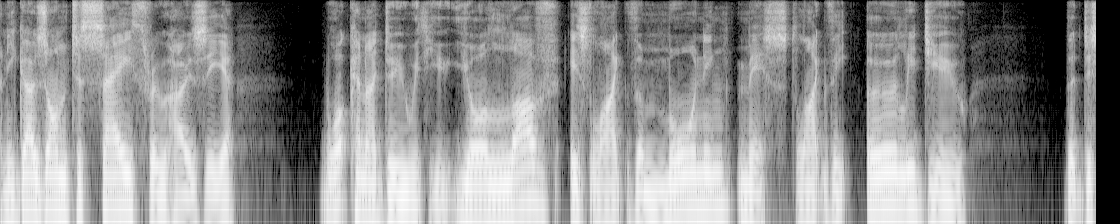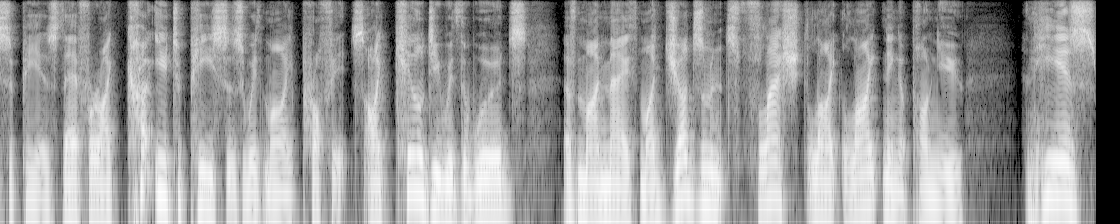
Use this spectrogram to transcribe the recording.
And he goes on to say through Hosea, what can I do with you? Your love is like the morning mist, like the early dew that disappears. Therefore, I cut you to pieces with my prophets. I killed you with the words of my mouth. My judgments flashed like lightning upon you. And here's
